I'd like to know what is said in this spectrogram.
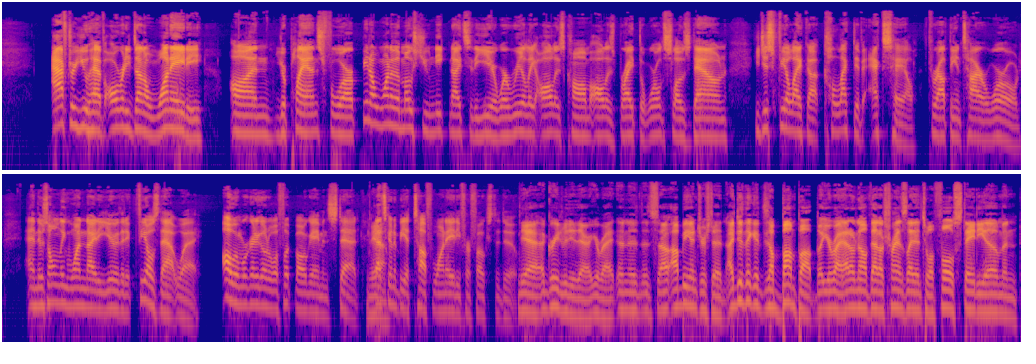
after you have already done a 180 on your plans for, you know, one of the most unique nights of the year where really all is calm, all is bright, the world slows down. You just feel like a collective exhale throughout the entire world. And there's only one night a year that it feels that way. Oh, and we're going to go to a football game instead. Yeah. That's going to be a tough 180 for folks to do. Yeah, agreed with you there. You're right, and it's, I'll I'll be interested. I do think it's a bump up, but you're right. I don't know if that'll translate into a full stadium, and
